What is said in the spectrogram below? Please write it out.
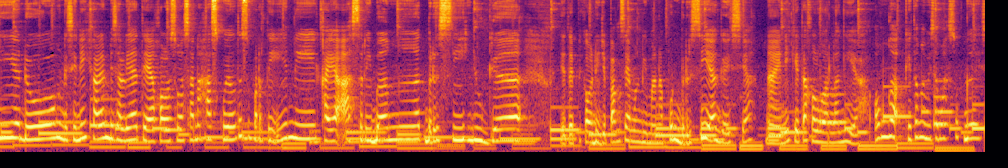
Iya dong, di sini kalian bisa lihat ya kalau suasana khas kuil tuh seperti ini, kayak asri banget, bersih juga. Ya tapi kalau di Jepang sih emang di mana pun bersih ya guys ya. Nah ini kita keluar lagi ya. Oh enggak, kita nggak bisa masuk guys,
